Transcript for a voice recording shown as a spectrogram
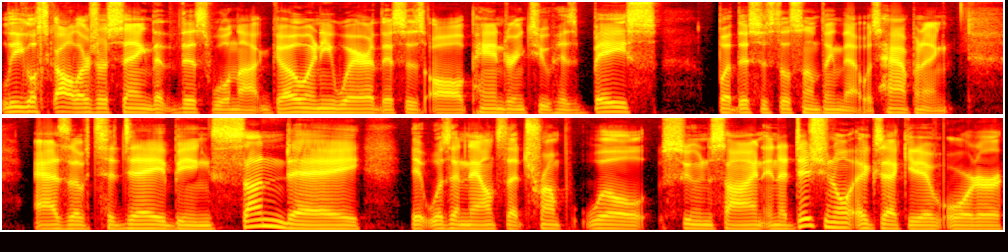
Legal scholars are saying that this will not go anywhere. This is all pandering to his base, but this is still something that was happening. As of today, being Sunday, it was announced that Trump will soon sign an additional executive order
